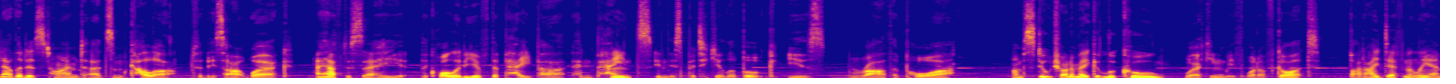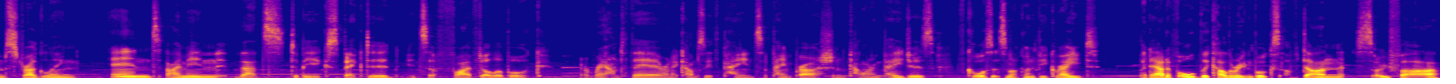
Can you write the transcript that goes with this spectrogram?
Now that it's time to add some colour to this artwork, I have to say the quality of the paper and paints in this particular book is rather poor. I'm still trying to make it look cool, working with what I've got, but I definitely am struggling. And I mean, that's to be expected. It's a $5 book around there, and it comes with paints, a paintbrush, and colouring pages. Of course, it's not going to be great, but out of all the colouring books I've done so far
